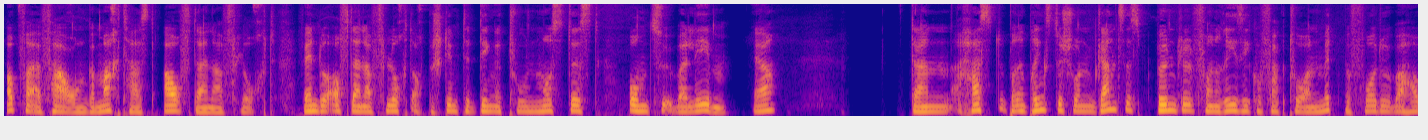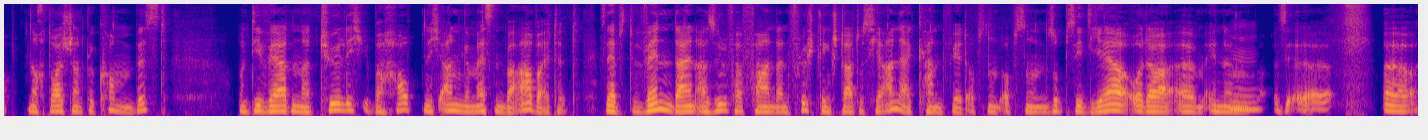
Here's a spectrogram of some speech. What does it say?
Opfererfahrungen gemacht hast auf deiner Flucht, wenn du auf deiner Flucht auch bestimmte Dinge tun musstest, um zu überleben, ja, dann hast, bringst du schon ein ganzes Bündel von Risikofaktoren mit, bevor du überhaupt nach Deutschland gekommen bist. Und die werden natürlich überhaupt nicht angemessen bearbeitet. Selbst wenn dein Asylverfahren, dein Flüchtlingsstatus hier anerkannt wird, ob es nun, nun subsidiär oder ähm, in einem hm. äh, äh,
